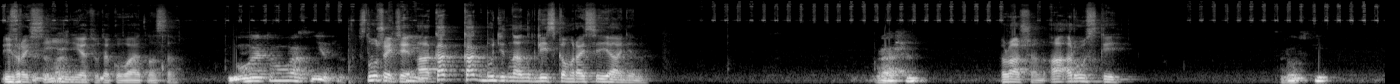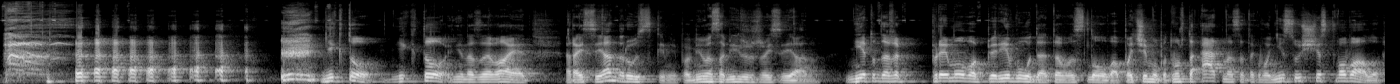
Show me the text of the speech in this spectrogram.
И в России важно. нету такого этноса. Ну, это у вас нету. Слушайте, а как, как будет на английском россиянин? Russian, Russian, а русский? русский. Никто, никто не называет россиян русскими, помимо самих же россиян. Нету даже прямого перевода этого слова. Почему? Потому что этноса такого не существовало.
